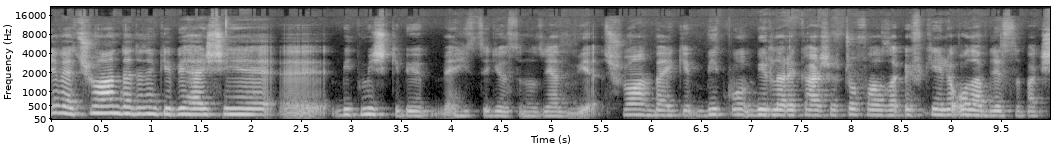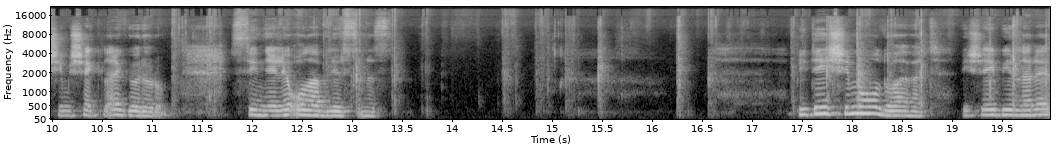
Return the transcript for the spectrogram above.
Evet şu anda dediğim gibi her şeyi e, bitmiş gibi hissediyorsunuz. Yani şu an belki bir birilere karşı çok fazla öfkeli olabilirsiniz. Bak şimşeklere görüyorum. Sinirli olabilirsiniz. Bir değişim oldu evet. Bir şey birileri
